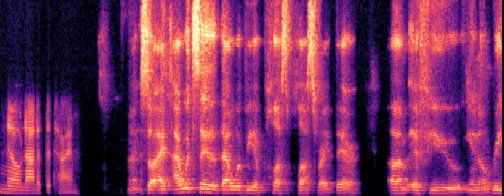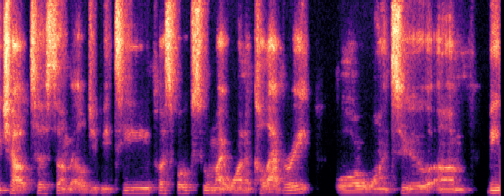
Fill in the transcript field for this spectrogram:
No, not at the time. Right, so I, I would say that that would be a plus plus right there. Um, if you, you know, reach out to some LGBT plus folks who might want to collaborate or want to um, be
